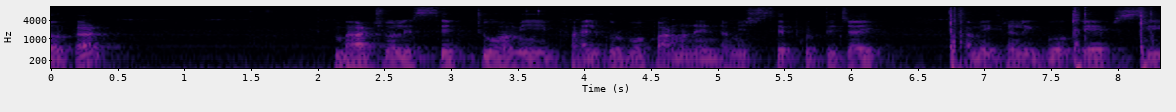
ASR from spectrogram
দরকার। ভার্চুয়ালি সেভ টু আমি ফাইল করব পার্মানেন্ট আমি সেভ করতে চাই। আমি এখানে লিখব F C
